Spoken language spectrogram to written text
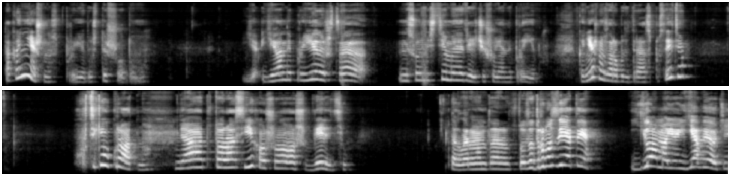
Та, звісно, проїдеш, ти що думав? Я, я не проїдеш, це несовмістимі речі, що я не проїду. Звісно, зараз буде треба спустити. Тільки акуратно. Я тут раз їхав, що аж вилетів. Так, зараз нам треба тут затормозити. Йо-моє, я вилетів,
